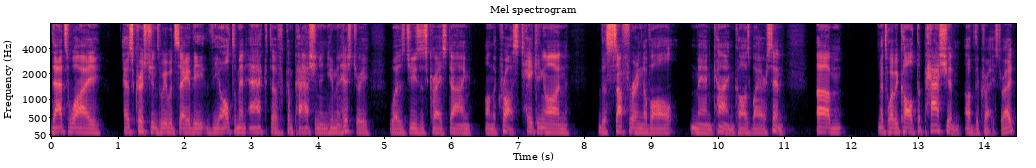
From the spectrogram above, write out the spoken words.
That's why, as Christians, we would say the, the ultimate act of compassion in human history was Jesus Christ dying on the cross, taking on the suffering of all mankind caused by our sin. Um, that's why we call it the passion of the Christ, right?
